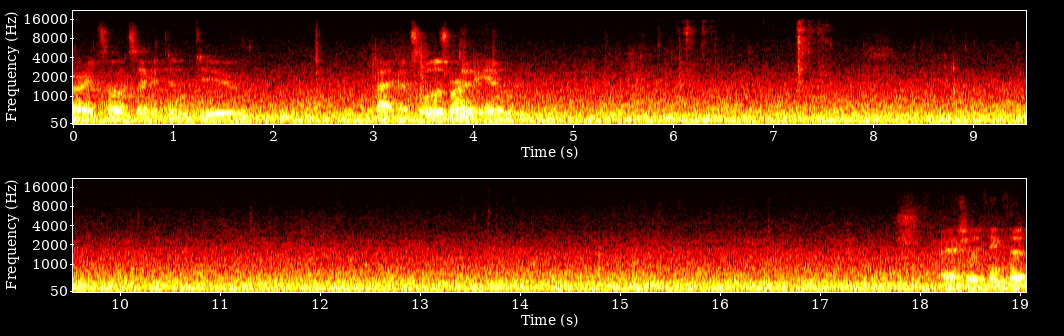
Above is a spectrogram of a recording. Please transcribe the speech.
All right, so it looks like it didn't do backup, so we'll just run it again. I actually think that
